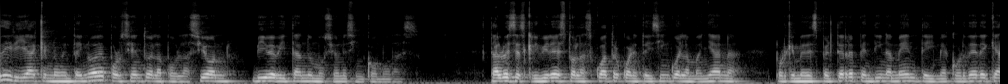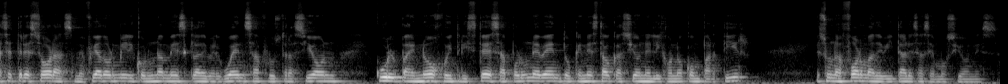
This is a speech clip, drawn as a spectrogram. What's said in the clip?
diría que el 99% de la población vive evitando emociones incómodas. Tal vez escribir esto a las 4.45 de la mañana porque me desperté repentinamente y me acordé de que hace tres horas me fui a dormir con una mezcla de vergüenza, frustración, culpa, enojo y tristeza por un evento que en esta ocasión elijo no compartir, es una forma de evitar esas emociones.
